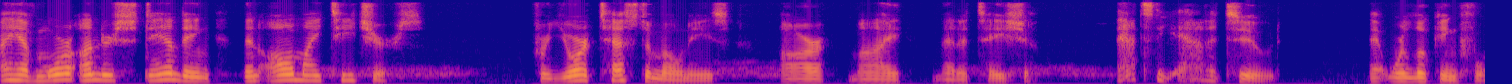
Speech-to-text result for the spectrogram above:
I have more understanding than all my teachers, for your testimonies are my meditation. That's the attitude that we're looking for.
